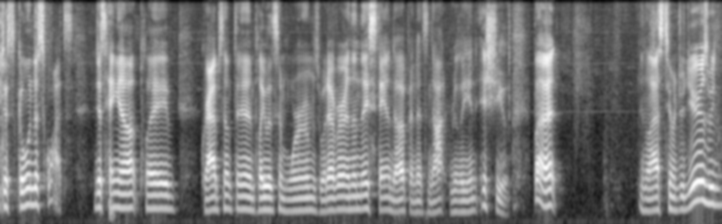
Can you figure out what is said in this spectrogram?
just go into squats. Just hang out, play, grab something, play with some worms, whatever, and then they stand up and it's not really an issue. But in the last 200 years, we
